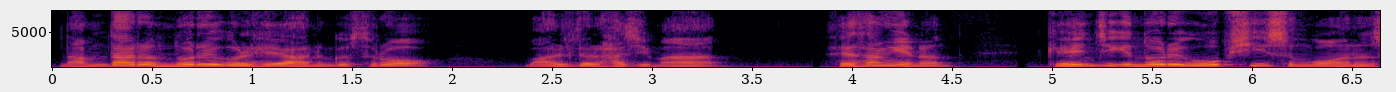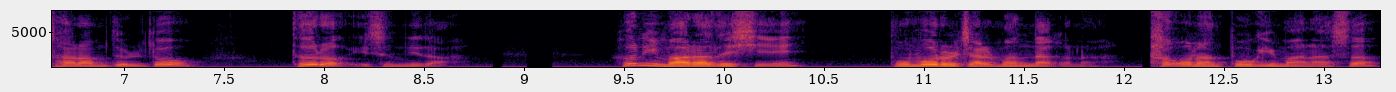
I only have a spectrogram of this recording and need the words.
남다른 노력을 해야 하는 것으로 말들 하지만 세상에는 개인적인 노력 없이 성공하는 사람들도 들어 있습니다. 흔히 말하듯이 부모를 잘 만나거나 타고난 복이 많아서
